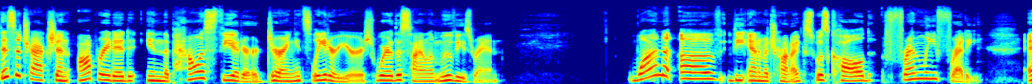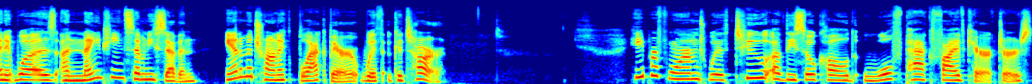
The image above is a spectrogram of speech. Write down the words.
This attraction operated in the Palace Theater during its later years, where the silent movies ran. One of the animatronics was called Friendly Freddy, and it was a 1977 animatronic black bear with a guitar. He performed with two of the so called Wolfpack 5 characters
